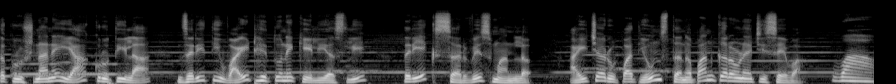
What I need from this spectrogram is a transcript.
तर कृष्णाने या कृतीला जरी ती वाईट हेतूने केली असली तरी एक सर्व्हिस मानलं. आईच्या रूपात येऊन स्तनपान करवण्याची सेवा. वाव.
